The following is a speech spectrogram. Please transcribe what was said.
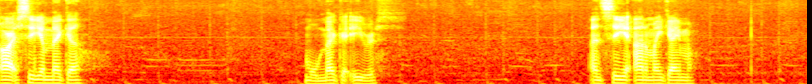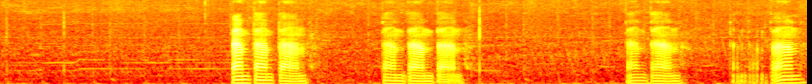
Alright, see you, Mega. More Mega Iris. And see you, Anime Gamer. Bam, bam, bam. Bam, bam, bam. Bam, bam. Bam, bam, bam.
